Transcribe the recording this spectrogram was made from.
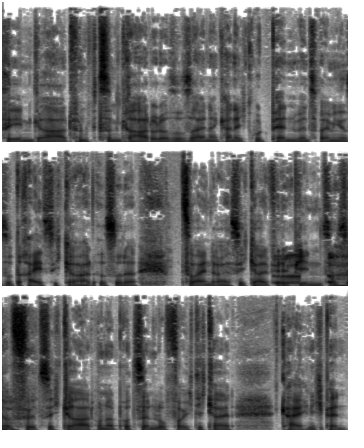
10 Grad, 15 Grad oder so sein, dann kann ich gut pennen. Wenn es bei mir so 30 Grad ist oder 32 Grad, Philippinen sind es ja 40 Grad, 100 Prozent Luftfeuchtigkeit, kann ich nicht pennen.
